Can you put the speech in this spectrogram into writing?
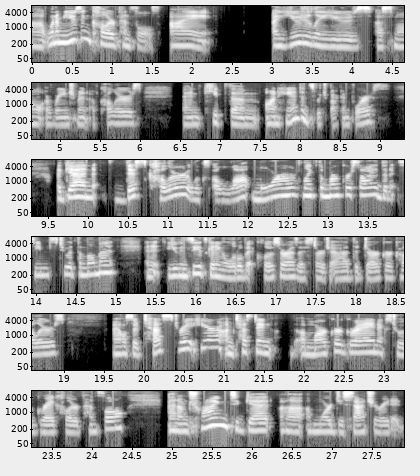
Uh, when I'm using colored pencils, I I usually use a small arrangement of colors and keep them on hand and switch back and forth. Again, this color looks a lot more like the marker side than it seems to at the moment. And it, you can see it's getting a little bit closer as I start to add the darker colors. I also test right here. I'm testing a marker gray next to a gray colored pencil. And I'm trying to get uh, a more desaturated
